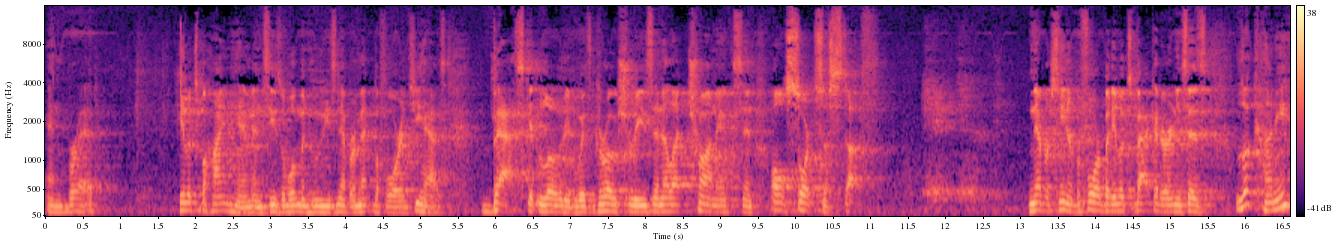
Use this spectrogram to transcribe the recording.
and bread. He looks behind him and sees a woman who he's never met before, and she has basket loaded with groceries and electronics and all sorts of stuff. Never seen her before, but he looks back at her and he says, Look, honey,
